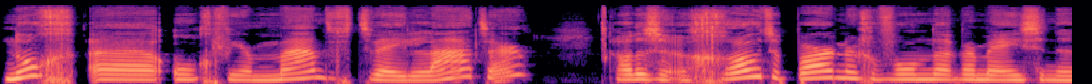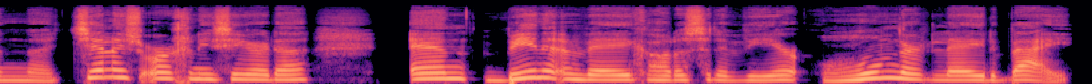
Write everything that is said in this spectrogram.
Nog uh, ongeveer een maand of twee later hadden ze een grote partner gevonden waarmee ze een uh, challenge organiseerden. En binnen een week hadden ze er weer 100 leden bij.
